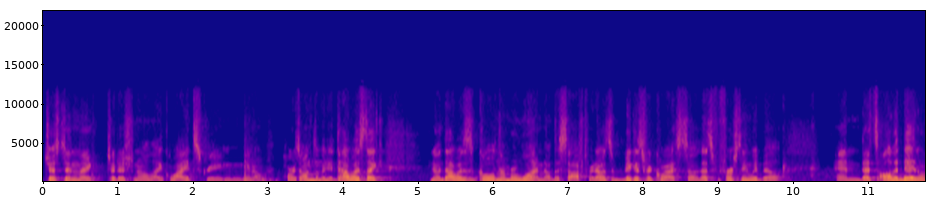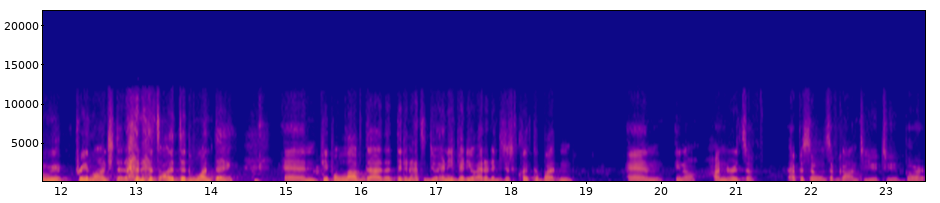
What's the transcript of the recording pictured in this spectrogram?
just in like traditional like widescreen, you know, horizontal Mhm. video. That was like, you know, that was goal number one of the software. That was the biggest request. So that's the first thing we built, and that's all it did when we pre-launched it. And it's all it did one thing, and people loved that that they didn't have to do any video editing. They just click the button, and you know hundreds of episodes have gone to YouTube, or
